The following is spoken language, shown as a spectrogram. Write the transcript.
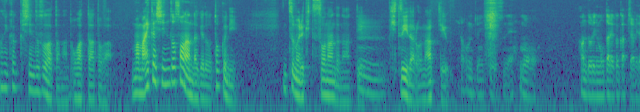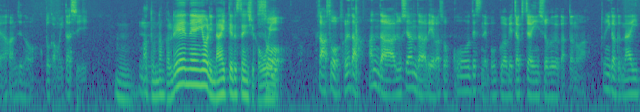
とにかくしんどそうだったな終わった後が。まあ毎回しんどそうなんだけど特にいつもよりきつそうなんだなっていう、うん。きついだろうなっていう。いや本当にそうですね。もうハンドルにもたれかかっちゃうみたいな感じの子とかもいたし。うん。うん。あとなんか例年より泣いてる選手が多い。そう。あそう。それだ。アンダー女子アンダーで言えばそこですね。僕はめちゃくちゃ印象深かったのは。とにかく泣い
